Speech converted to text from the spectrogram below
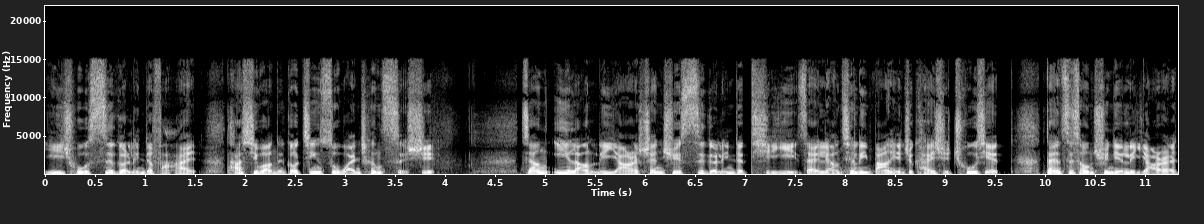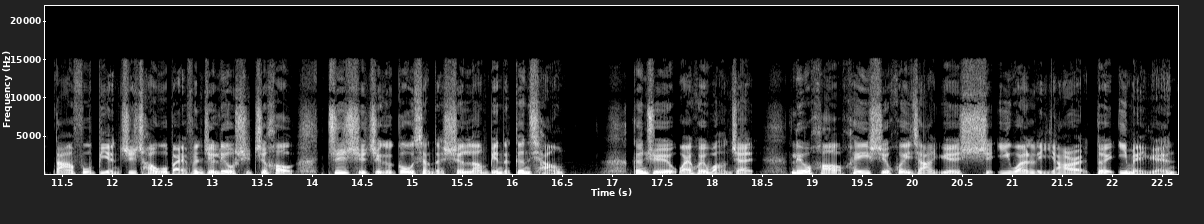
移除四个零的法案，他希望能够尽速完成此事。将伊朗里亚尔删去四个零的提议，在两千零八年就开始出现，但自从去年里亚尔大幅贬值超过百分之六十之后，支持这个构想的声浪变得更强。根据外汇网站，六号黑市汇价约十一万里亚尔兑一美元。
